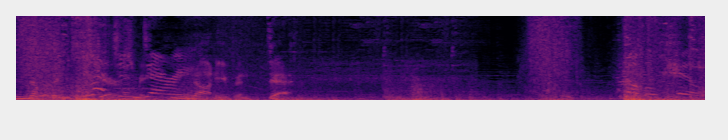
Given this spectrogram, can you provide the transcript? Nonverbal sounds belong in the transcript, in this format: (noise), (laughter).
Nothing scares Legendary. me. Not even death. Double kill.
